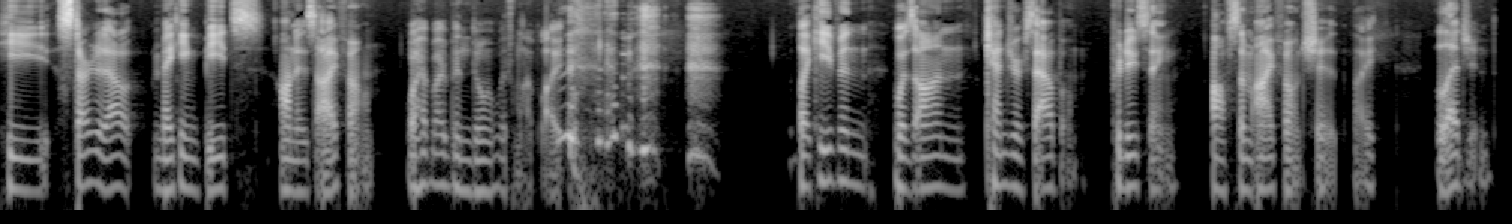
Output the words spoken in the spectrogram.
he started out making beats on his iPhone. What have I been doing with my life? Like he even was on Kendrick's album producing off some iPhone shit. Like legend.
